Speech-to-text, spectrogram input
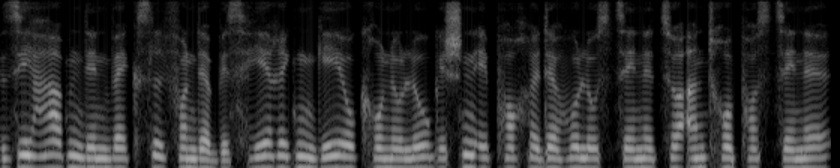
Sie haben den Wechsel von der bisherigen geochronologischen Epoche der Holozäne zur Anthropozäne,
